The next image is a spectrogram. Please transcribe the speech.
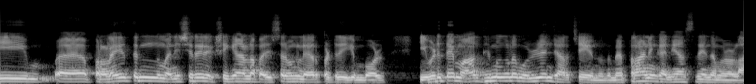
ഈ പ്രളയത്തിൽ നിന്ന് മനുഷ്യരെ രക്ഷിക്കാനുള്ള പരിശ്രമങ്ങൾ ഏർപ്പെട്ടിരിക്കുമ്പോൾ ഇവിടുത്തെ മാധ്യമങ്ങൾ മുഴുവൻ ചർച്ച ചെയ്യുന്നത് മെത്രാനും കന്യാസ്ത്രീയും തമ്മിലുള്ള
